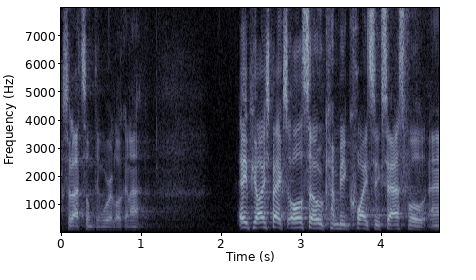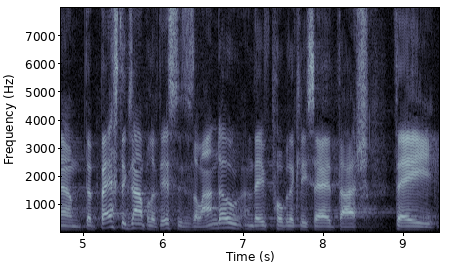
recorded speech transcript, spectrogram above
So that's something we're looking at. API specs also can be quite successful. Um, the best example of this is Zalando, and they've publicly said that they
